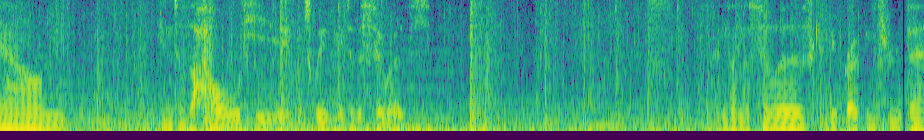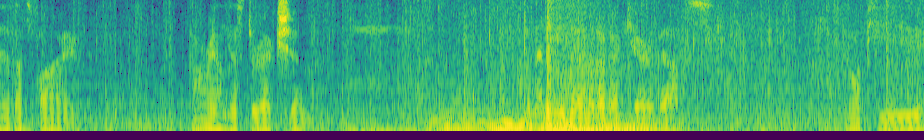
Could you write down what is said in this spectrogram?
down into the hole here, which leads me to the sewers. And then the sewers can be broken through there, that's fine. Go around this direction. An enemy there that I don't care about. Go up here.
